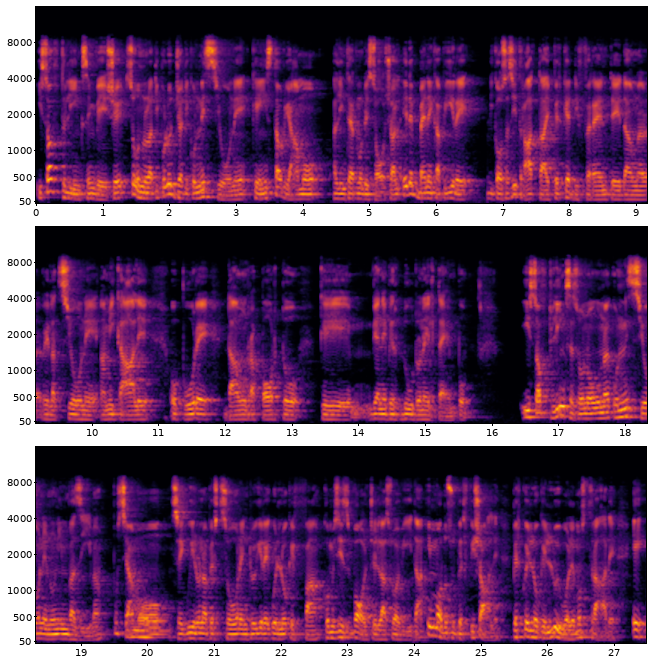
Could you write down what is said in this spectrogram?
I soft links invece sono la tipologia di connessione che instauriamo all'interno dei social ed è bene capire di cosa si tratta e perché è differente da una relazione amicale oppure da un rapporto che viene perduto nel tempo. I soft links sono una connessione non invasiva. Possiamo seguire una persona, intuire quello che fa, come si svolge la sua vita in modo superficiale, per quello che lui vuole mostrare e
